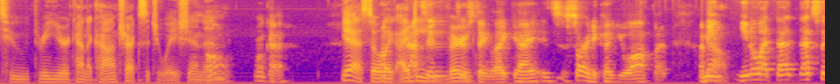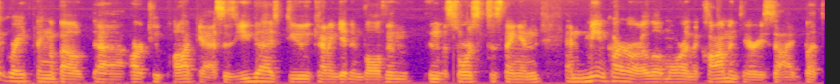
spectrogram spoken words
two, three year kind of contract situation. And Oh, okay. yeah, so like I'd that's be very interesting. Like, I, it's sorry to cut you off, but I mean, No. you know what? That that's the great thing about uh, our two podcasts is you guys do kind of get involved in in the sources thing, and and me and Carter are a little more on the commentary side. But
